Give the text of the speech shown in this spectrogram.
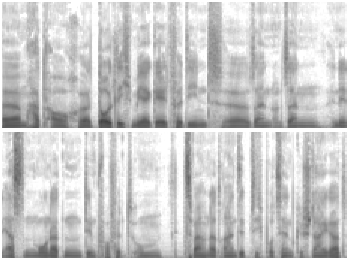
ähm, hat auch äh, deutlich mehr Geld verdient, äh, sein, sein, in den ersten Monaten den Profit um 273 Prozent gesteigert.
